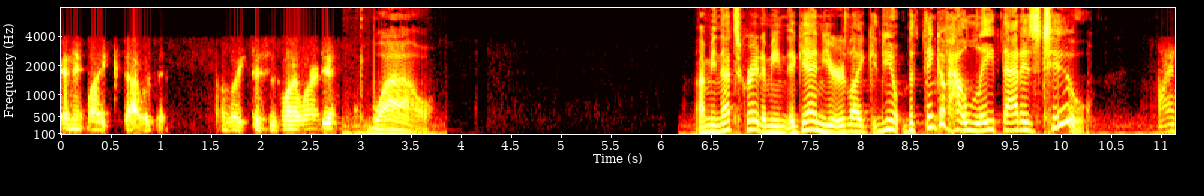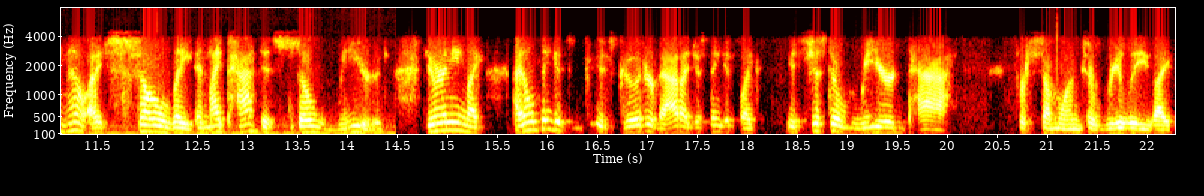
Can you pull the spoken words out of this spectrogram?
and it like that was it. I was like, This is what I want to do. Wow. I mean, that's great. I mean, again, you're like, you know, but think of how late that is too. I know. It's so late, and my path is so weird. Do you know what I mean? Like, I don't think it's it's good or bad. I just think it's like it's just a weird path for someone to really like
